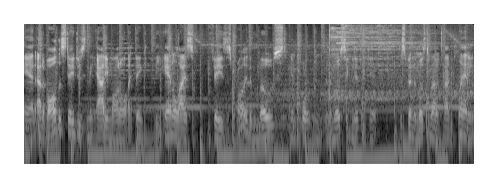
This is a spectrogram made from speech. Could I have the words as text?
And out of all the stages in the ADDIE model, I think the Analyze phase is probably the most important and the most significant to spend the most amount of time planning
